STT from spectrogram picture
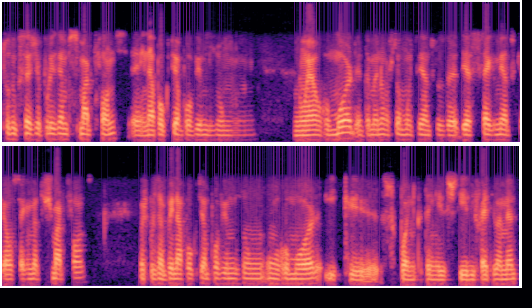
Tudo que seja, por exemplo, smartphones, ainda há pouco tempo ouvimos um, não é um rumor, eu também não estou muito dentro de, desse segmento, que é o segmento dos smartphones, mas, por exemplo, ainda há pouco tempo ouvimos um, um rumor e que suponho que tenha existido, efetivamente,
